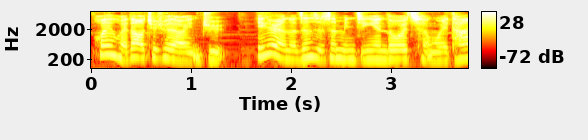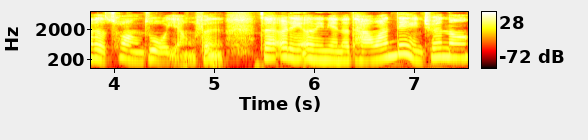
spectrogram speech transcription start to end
欢迎回到《雀雀聊影剧》。一个人的真实生命经验都会成为他的创作养分。在二零二零年的台湾电影圈呢，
